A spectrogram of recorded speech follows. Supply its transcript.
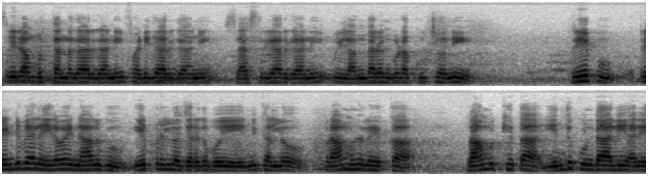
శ్రీరామూర్తి అన్న గారు కానీ ఫణి గారు కానీ శాస్త్రి గారు కానీ వీళ్ళందరం కూడా కూర్చొని రేపు రెండు వేల ఇరవై నాలుగు ఏప్రిల్లో జరగబోయే ఎన్నికల్లో బ్రాహ్మణుల యొక్క ప్రాముఖ్యత ఎందుకు ఉండాలి అనే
